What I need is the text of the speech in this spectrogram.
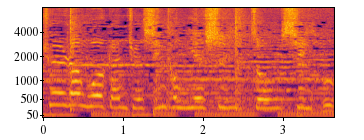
却让我感觉心痛也是种幸福。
